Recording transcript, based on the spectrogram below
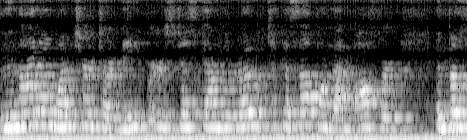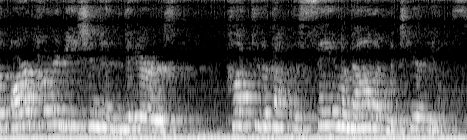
And the 901 church, our neighbors just down the road, took us up on that offer, and both our congregation and theirs collected about the same amount of materials.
